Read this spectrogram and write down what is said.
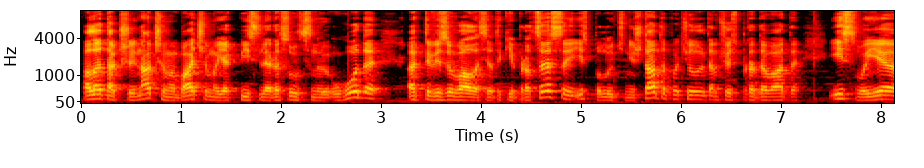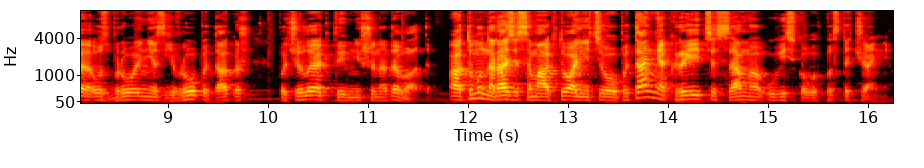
але так чи інакше ми бачимо, як після ресурсної угоди активізувалися такі процеси, і Сполучені Штати почали там щось продавати, і своє озброєння з Європи також почали активніше надавати. А тому наразі сама актуальність цього питання криється саме у військових постачаннях.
